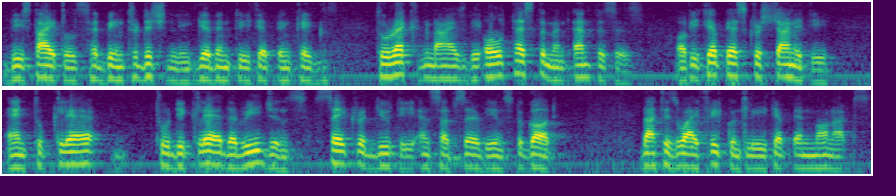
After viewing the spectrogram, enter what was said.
These titles had been traditionally given to Ethiopian kings to recognize the Old Testament emphasis of Ethiopia's Christianity and to, clear, to declare the region's sacred duty and subservience to God. That is why frequently Ethiopian monarchs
